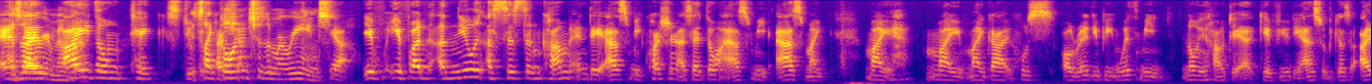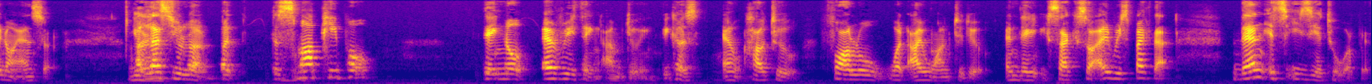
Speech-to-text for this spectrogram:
And As I remember. I don't take stupid. It's like going questions. into the Marines. Yeah, if if an, a new assistant come and they ask me question, I said, don't ask me. Ask my my my my guy who's already been with me, knowing how to uh, give you the answer because I don't answer You know, unless you learn. But the smart people, they know everything I'm doing because and how to follow what I want to do, and they exact. So I respect that. Then it's easier to work with.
